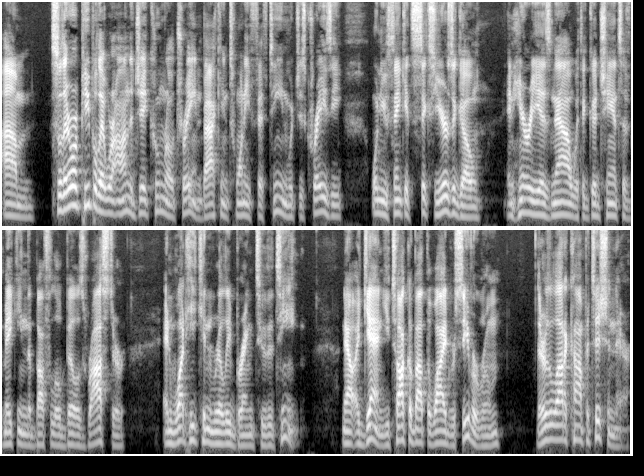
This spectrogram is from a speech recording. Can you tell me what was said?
Um, so there were people that were on the Jake Kumerow train back in 2015, which is crazy when you think it's six years ago. And here he is now with a good chance of making the Buffalo Bills roster and what he can really bring to the team. Now, again, you talk about the wide receiver room, there's a lot of competition there.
